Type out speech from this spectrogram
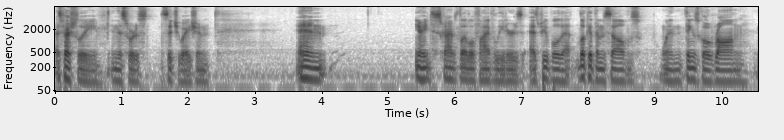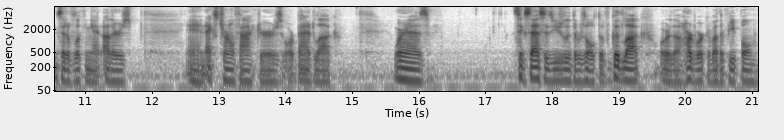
especially in this sort of situation. And you know, he describes level five leaders as people that look at themselves when things go wrong instead of looking at others and external factors or bad luck. Whereas success is usually the result of good luck or the hard work of other people.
